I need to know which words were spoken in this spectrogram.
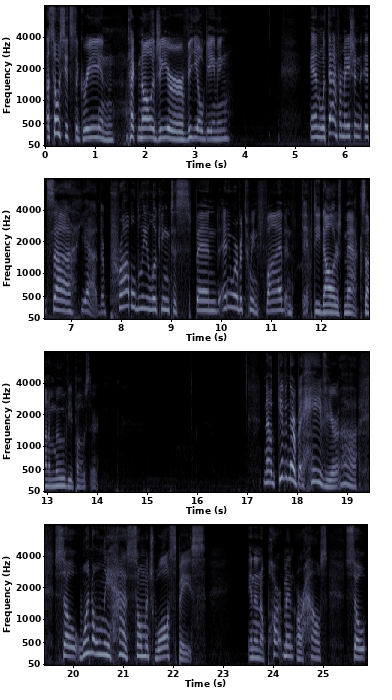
associate's degree in technology or video gaming. And with that information, it's uh yeah, they're probably looking to spend anywhere between 5 and 50 dollars max on a movie poster. Now, given their behavior, uh, so one only has so much wall space in an apartment or house, so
